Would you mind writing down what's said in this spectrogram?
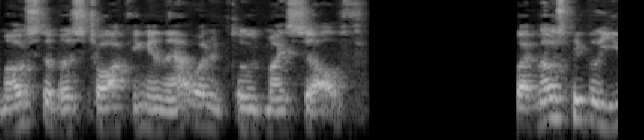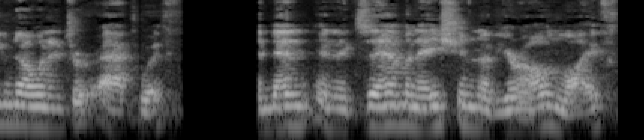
most of us talking, and that would include myself, but most people you know and interact with, and then an examination of your own life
